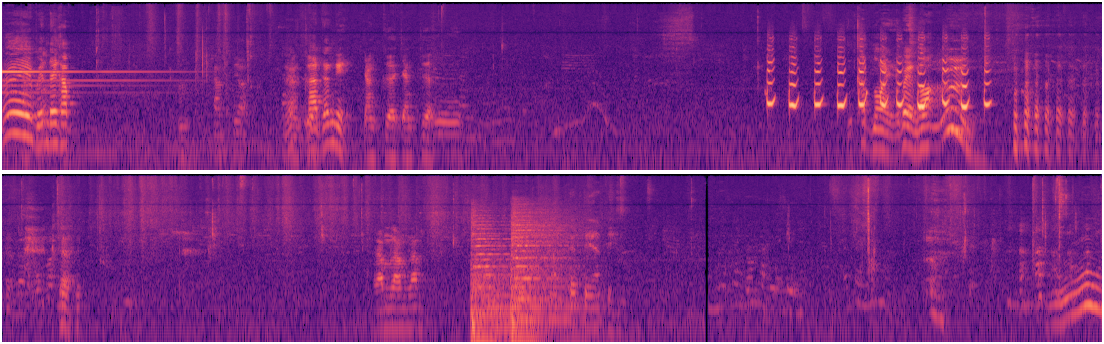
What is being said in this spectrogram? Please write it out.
เฮ้ยเป็นไงครับ ครับเดี๋ยวขาดยังนี่จังเกลือจังเกลือขับหน่อยแป้งเนาะลำลำลเตะเตะติอืม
